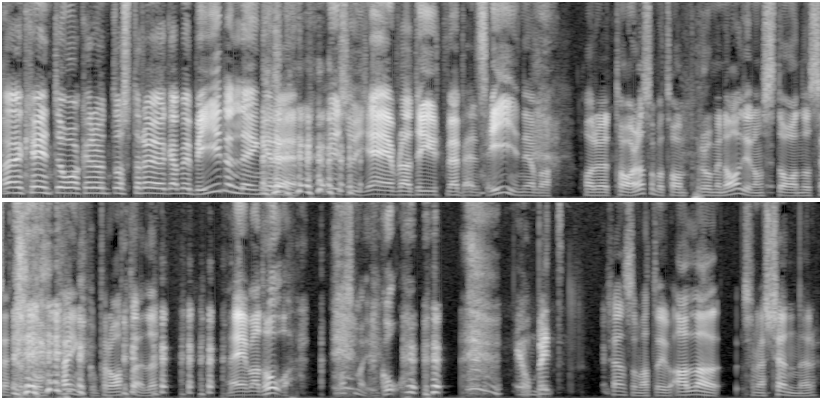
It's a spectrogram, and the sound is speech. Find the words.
"Ja, Jag kan inte åka runt och ströga med bilen längre. Det är så jävla dyrt med bensin. Jag bara, har du hört talas om att ta en promenad genom stan och sätta på en bänk och prata eller? Nej vadå? Då måste man ju gå. Jobbigt. Känns som att det är alla som jag känner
